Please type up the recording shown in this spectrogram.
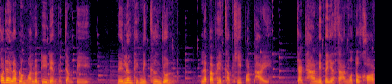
ก็ได้รับรางวัลรถดีเด่นประจำปี ในเรื่องเทคนิคเครื่องยนต์ และประเภทขับขี่ปลอดภัย จากทางนิตยสาร Motor Corp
